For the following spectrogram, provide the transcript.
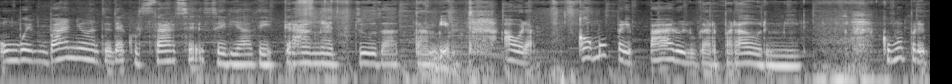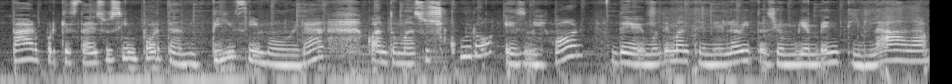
un buen baño antes de acostarse sería de gran ayuda también. Ahora, ¿cómo preparo el lugar para dormir? Cómo preparo, porque hasta eso es importantísimo, ¿verdad? Cuanto más oscuro es mejor. Debemos de mantener la habitación bien ventilada,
